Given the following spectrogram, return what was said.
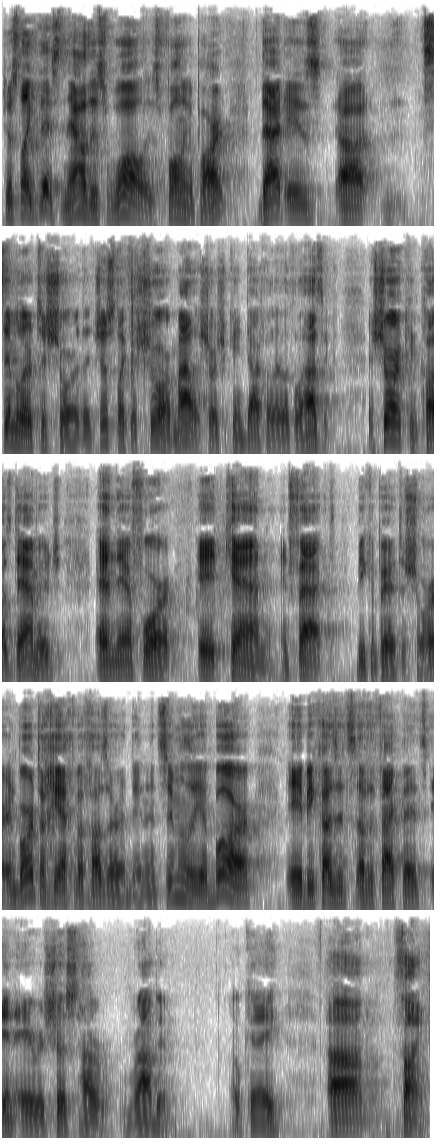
Just like this. Now this wall is falling apart. That is uh, similar to shor. That just like a shor, mile shor A shor can cause damage, and therefore it can, in fact, be compared to shor. And bor And similarly, a bor because it's of the fact that it's in a Rishus HaRabim. Okay? Um, fine.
